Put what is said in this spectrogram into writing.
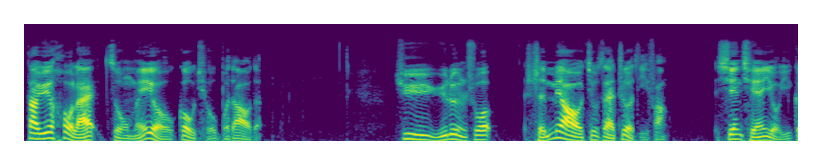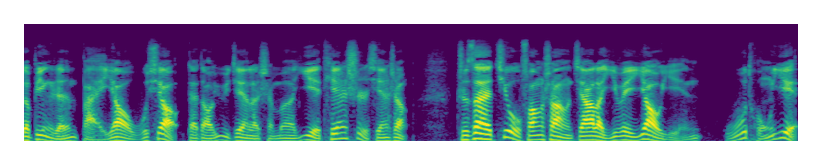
大约后来总没有够求不到的。据舆论说，神庙就在这地方。先前有一个病人百药无效，待到遇见了什么叶天士先生，只在旧方上加了一味药引梧桐叶。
